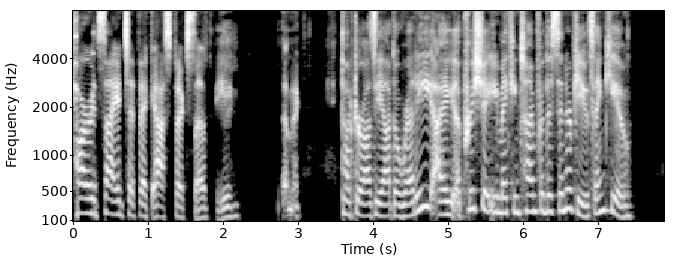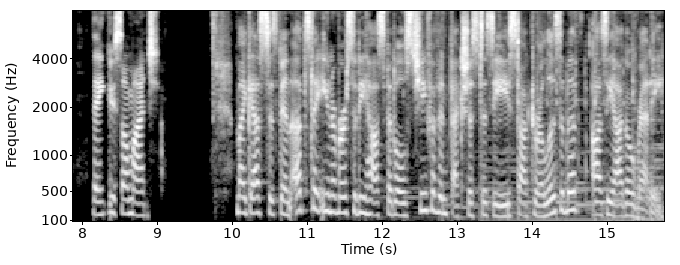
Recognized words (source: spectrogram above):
hard scientific aspects of the pandemic. Dr. Asiago Reddy, I appreciate you making time for this interview. Thank you. Thank you so much. My guest has been Upstate University Hospital's Chief of Infectious Disease, Dr. Elizabeth Asiago Reddy.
